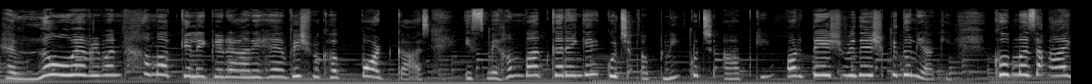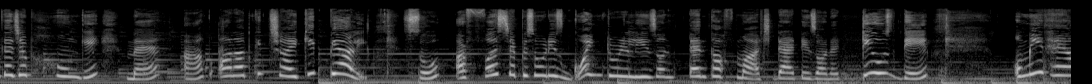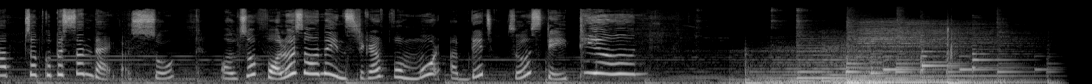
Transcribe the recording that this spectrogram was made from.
Hello everyone हम आपके लेकर आ रहे हैं विश्व कप पॉडकास्ट इसमें हम बात करेंगे कुछ अपनी, कुछ आपकी और देश विदेश की दुनिया की। खूब मज़ा आएगा जब होंगे मैं, आप और आपकी चाय की प्याली। So our first episode is going to release on tenth of March that is on a Tuesday उम्मीद है आप सबको पसंद आएगा। So also follow on the Instagram for more updates so stay tuned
